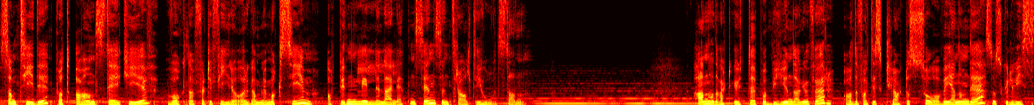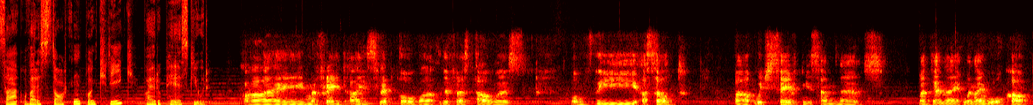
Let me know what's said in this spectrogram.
Samtidig, på et annet sted i Kyiv, våkna 44 år gamle Maksim opp i den lille leiligheten sin sentralt i hovedstaden. Han hadde vært ute på byen dagen før, og hadde faktisk klart å sove gjennom det som skulle vise seg å være starten på en krig på europeisk jord. I'm afraid I slept over the first hours of the assault, uh, which saved me some nerves. But then I, when I woke up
